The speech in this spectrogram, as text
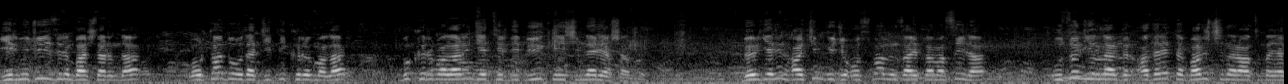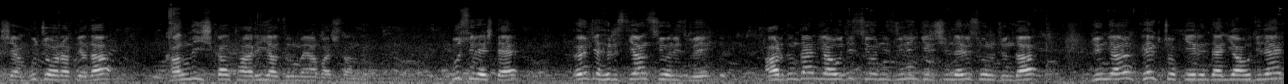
20. yüzyılın başlarında Orta Doğu'da ciddi kırılmalar, bu kırılmaların getirdiği büyük değişimler yaşandı. Bölgenin hakim gücü Osmanlı'nın zayıflamasıyla uzun yıllardır adalet ve barış çınarı altında yaşayan bu coğrafyada kanlı işgal tarihi yazılmaya başlandı. Bu süreçte önce Hristiyan Siyonizmi, ardından Yahudi Siyonizminin girişimleri sonucunda dünyanın pek çok yerinden Yahudiler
